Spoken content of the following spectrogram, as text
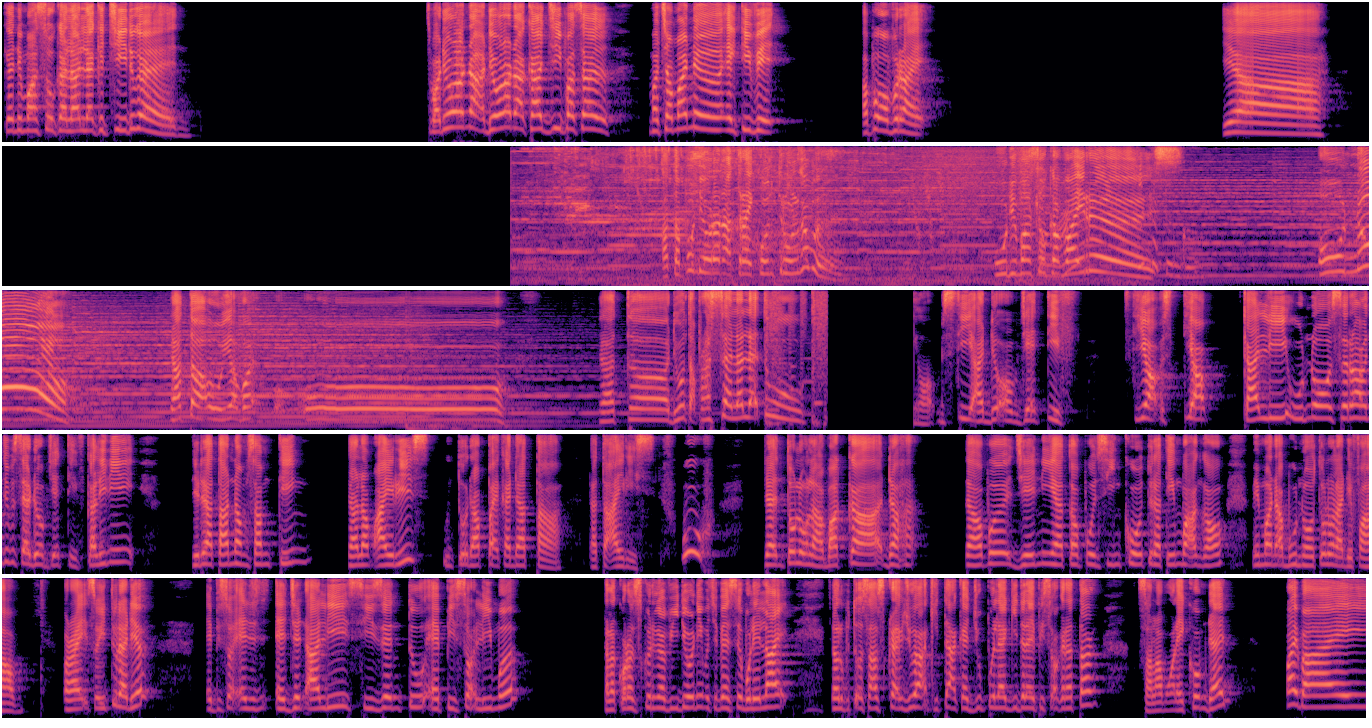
Kan dia masukkan lalat kecil tu kan. Sebab dia orang nak dia orang nak kaji pasal macam mana activate apa override. Ya. Ataupun dia orang nak try control ke apa? Oh, dia masukkan virus. Oh no! Data oh ya buat oh. Data dia orang tak perasan lalat tu. Tengok mesti ada objektif. Setiap setiap kali Uno serang je mesti ada objektif. Kali ni dia dah tanam something dalam iris untuk dapatkan data, data iris. Uh. Dan tolonglah bakar dah dah apa Jenny ataupun Cinco tu dah tembak kau, memang nak bunuh, tolonglah dia faham. Alright, so itulah dia episod Ag- Agent Ali season 2 episod 5. Kalau korang suka dengan video ni macam biasa boleh like. Jangan lupa untuk subscribe juga. Kita akan jumpa lagi dalam episod akan datang. Assalamualaikum dan bye bye.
